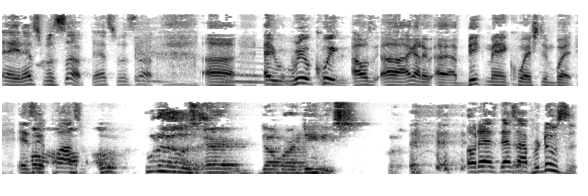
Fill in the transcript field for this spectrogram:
hey, that's what's up. That's what's up. Uh, hey, real quick, I was, uh, I got a, a, big man question, but is oh, it possible? Oh, oh, who the hell is Eric Dalbardinis? oh, that's, that's our producer.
